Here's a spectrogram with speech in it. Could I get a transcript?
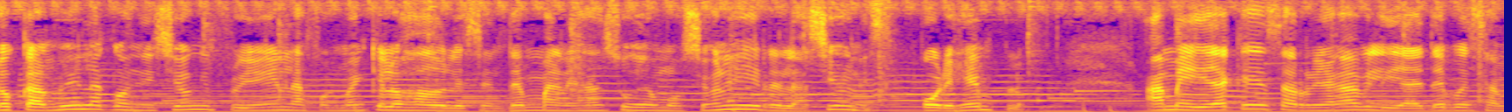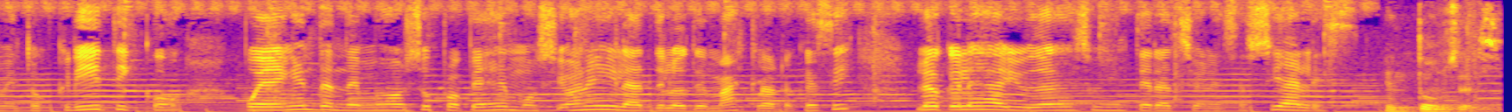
Los cambios en la cognición influyen en la forma en que los adolescentes manejan sus emociones y relaciones. Por ejemplo, a medida que desarrollan habilidades de pensamiento crítico, pueden entender mejor sus propias emociones y las de los demás, claro que sí, lo que les ayuda en sus interacciones sociales. Entonces,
